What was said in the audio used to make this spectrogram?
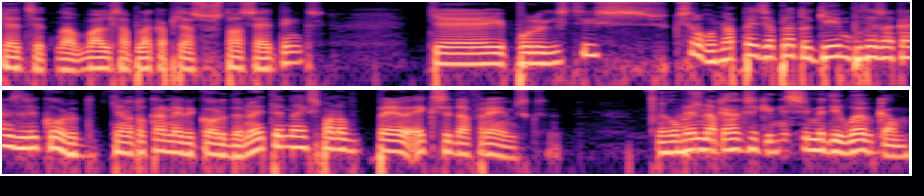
headset. Να βάλεις απλά κάποια σωστά settings και υπολογιστής, ξέρω εγώ, να παίζει απλά το game που θες να κάνεις record. Και να το κάνει record εννοείται να έχεις πάνω από πε- 60 frames, ξέρω. Εγώ Δεν προσωπικά είναι- είχα ξεκινήσει με τη webcam.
